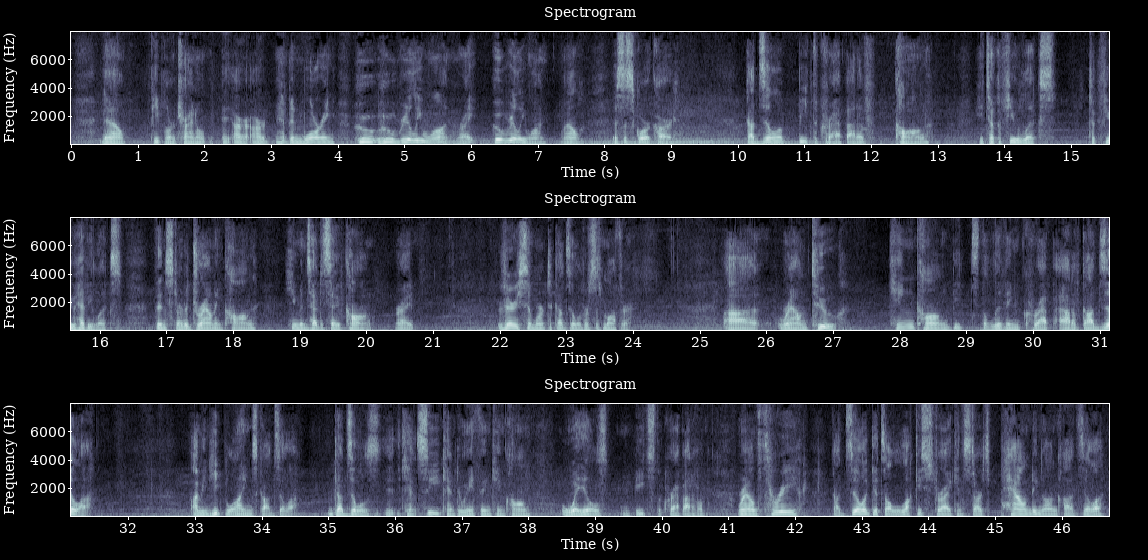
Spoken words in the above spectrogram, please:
Now, people are trying to, are, are, have been warring who, who really won, right? Who really won? Well, it's a scorecard. Godzilla beat the crap out of Kong. He took a few licks, took a few heavy licks, then started drowning Kong humans had to save Kong, right? Very similar to Godzilla versus Mothra. Uh, round two, King Kong beats the living crap out of Godzilla. I mean, he blinds Godzilla. Godzilla's can't see, can't do anything. King Kong wails and beats the crap out of him. Round three, Godzilla gets a lucky strike and starts pounding on Godzilla.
